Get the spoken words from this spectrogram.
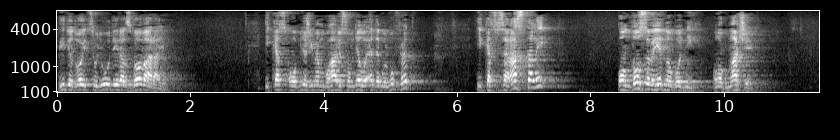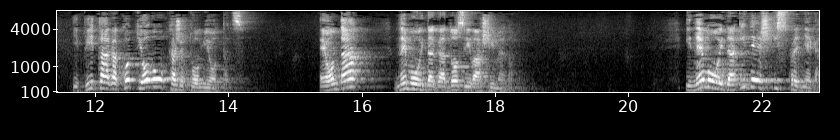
vidio dvojicu ljudi i razgovaraju. I kad obilježi imam Buhari u svom djelu Edebul Mufred, i kad su se rastali, on dozove jednog od njih, onog mlađeg. I pita ga, ko ti ovo? Kaže, to mi je otac. E onda, nemoj da ga dozivaš imenom. I nemoj da ideš ispred njega.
